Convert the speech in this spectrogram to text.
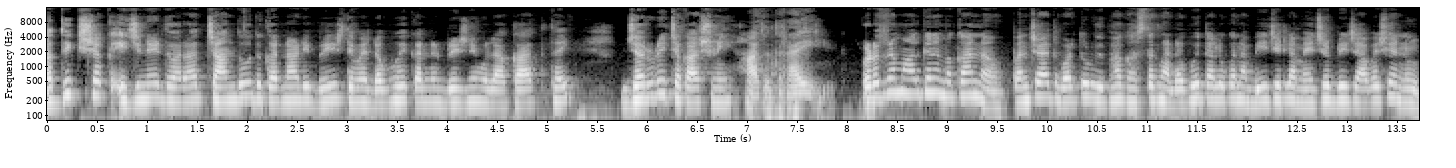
અધિક્ષક ઇજનેર દ્વારા ચાંદોદ કરનાળી બ્રિજ તેમજ ડભોઈ કરનેર બ્રિજની મુલાકાત થઈ. જરૂરી ચકાસણી હાથ ધરાઈ. વડોદરા માર્ગ અને મકાન, પંચાયત વર્તુળ વિભાગ હસ્તકના ડભોઈ તાલુકાના બે જેટલા મેજર બ્રિજ આવે છે એનું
